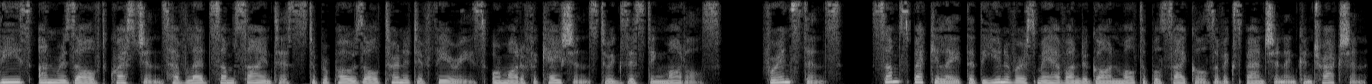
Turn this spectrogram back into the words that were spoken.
These unresolved questions have led some scientists to propose alternative theories or modifications to existing models. For instance, some speculate that the universe may have undergone multiple cycles of expansion and contraction,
